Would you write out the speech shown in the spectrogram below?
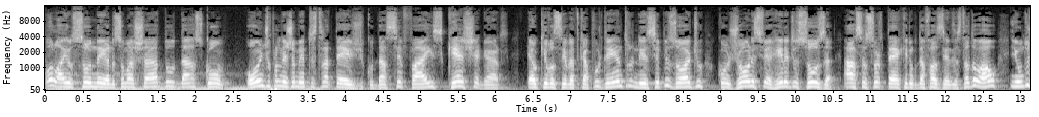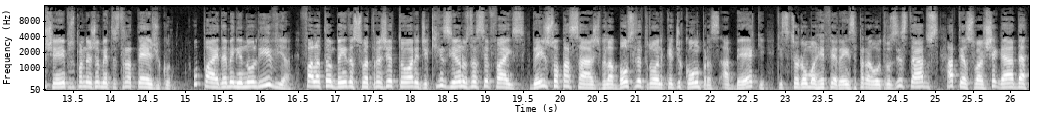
Olá, eu sou Ney Anderson Machado, da Ascom onde o planejamento estratégico da Cefaz quer chegar. É o que você vai ficar por dentro nesse episódio com Jones Ferreira de Souza, assessor técnico da Fazenda Estadual e um dos chefes do planejamento estratégico. O pai da menina Olivia fala também da sua trajetória de 15 anos na Cefaz, desde sua passagem pela Bolsa Eletrônica de Compras, a BEC, que se tornou uma referência para outros estados, até sua chegada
